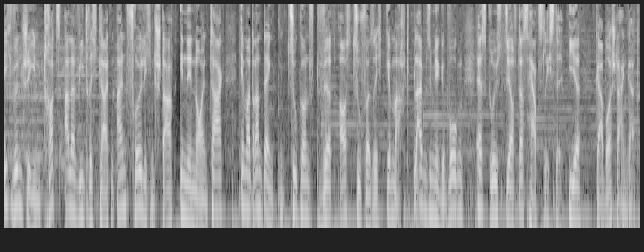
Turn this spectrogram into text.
Ich wünsche Ihnen trotz aller Widrigkeiten einen fröhlichen Start in den neuen Tag. Immer dran denken, Zukunft wird aus Zuversicht gemacht. Bleiben Sie mir gewogen, es grüßt Sie auf das Herzlichste. Ihr Gabor Steingart.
